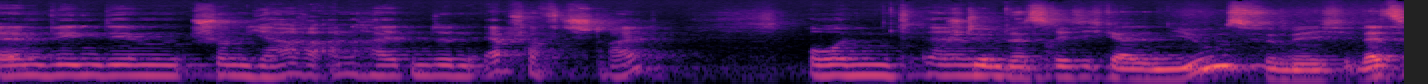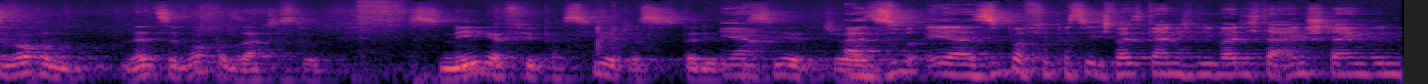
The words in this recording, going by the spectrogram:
ähm, wegen dem schon Jahre anhaltenden Erbschaftsstreit. Und, ähm, Stimmt, das ist richtig geile News für mich. Letzte Woche, letzte Woche sagtest du, ist mega viel passiert. Was ist bei dir ja. passiert, Joe? Also, ja, super viel passiert. Ich weiß gar nicht, wie weit ich da einsteigen bin,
